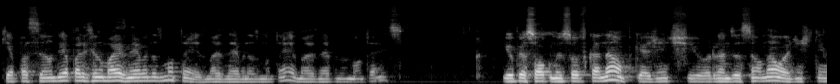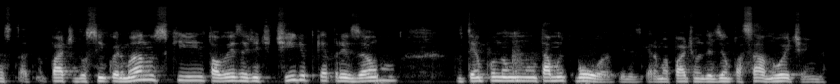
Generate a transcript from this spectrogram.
que ia passando ia aparecendo mais neve nas montanhas, mais neve nas montanhas, mais neve nas montanhas. E o pessoal começou a ficar, não, porque a gente, a organização, não, a gente tem a parte dos cinco irmãos que talvez a gente tire, porque a previsão do tempo não está muito boa. Eles, era uma parte onde eles iam passar a noite ainda.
